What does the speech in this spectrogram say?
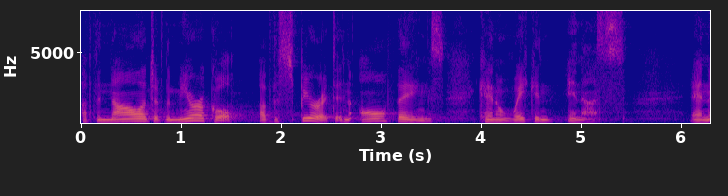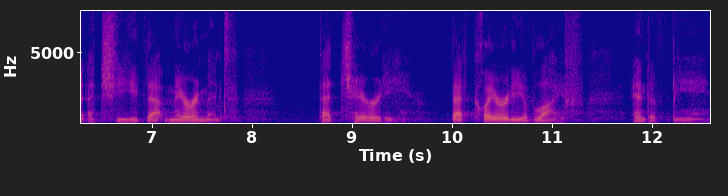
of the knowledge of the miracle of the Spirit in all things can awaken in us and achieve that merriment, that charity, that clarity of life and of being.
